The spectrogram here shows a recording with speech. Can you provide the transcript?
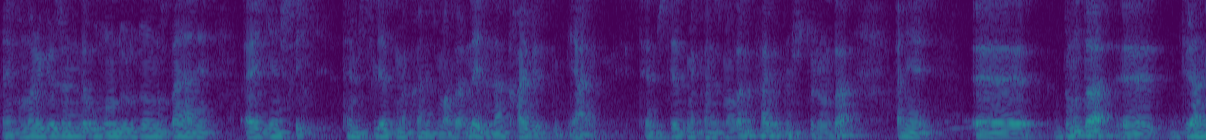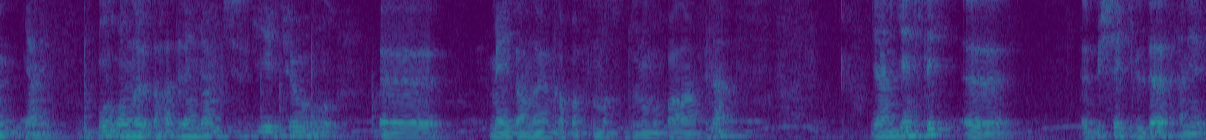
hani bunları göz önünde bulundurduğumuzda yani e, gençlik temsiliyet mekanizmalarını elinden kaybet yani temsiliyet mekanizmalarını kaybetmiş durumda. Hani e, bunu da e, diren yani bu onları daha direngen bir çizgiye itiyor. Bu e, meydanların kapatılması durumu falan filan. Yani gençlik e, e, bir şekilde hani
